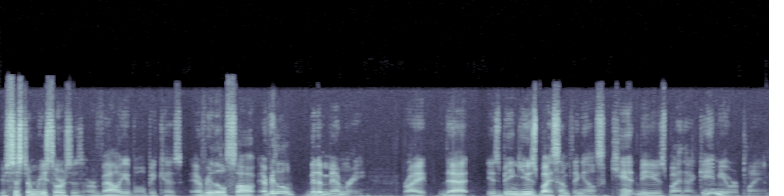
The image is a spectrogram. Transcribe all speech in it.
Your system resources are valuable because every little so- every little bit of memory, right, that is being used by something else can't be used by that game you were playing.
